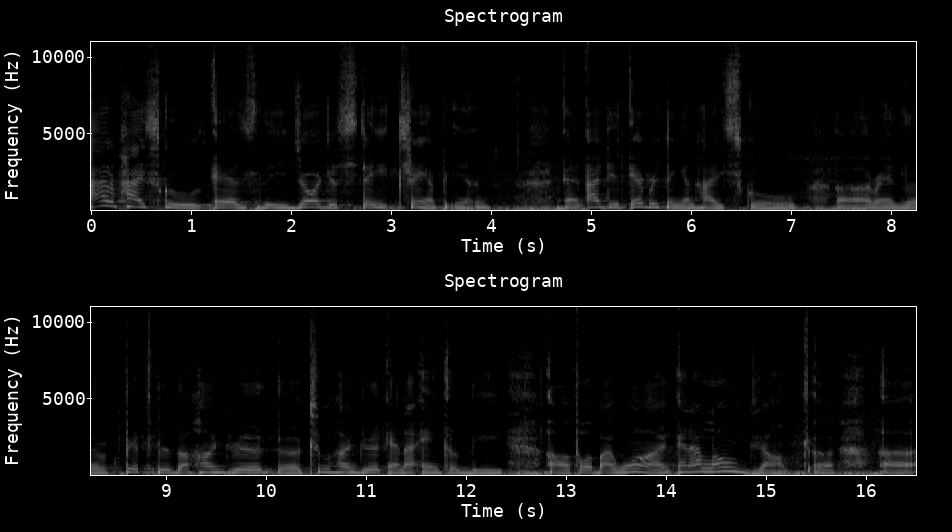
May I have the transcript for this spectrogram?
out of high school as the Georgia State champion. And I did everything in high school. Uh, I ran the 50, the 100, the 200, and I anchored the uh, 4 by one and I long jumped. Uh, uh,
